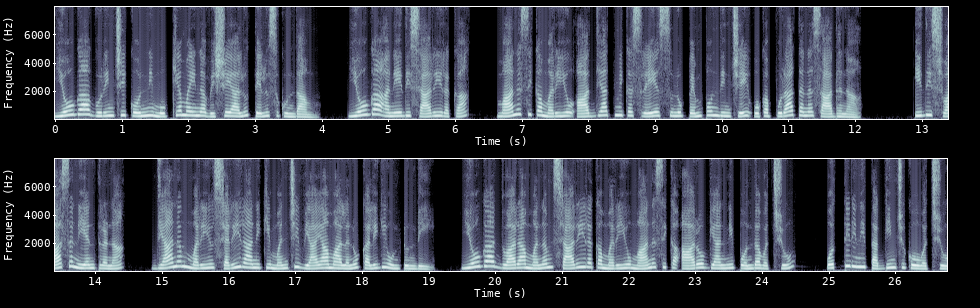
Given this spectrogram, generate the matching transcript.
యోగా గురించి కొన్ని ముఖ్యమైన విషయాలు తెలుసుకుందాం. యోగా అనేది శారీరక మానసిక మరియు ఆధ్యాత్మిక శ్రేయస్సును పెంపొందించే ఒక పురాతన సాధన. ఇది శ్వాస నియంత్రణ ధ్యానం మరియు శరీరానికి మంచి వ్యాయామాలను కలిగి ఉంటుంది. యోగా ద్వారా మనం శారీరక మరియు మానసిక ఆరోగ్యాన్ని పొందవచ్చు ఒత్తిడిని తగ్గించుకోవచ్చు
